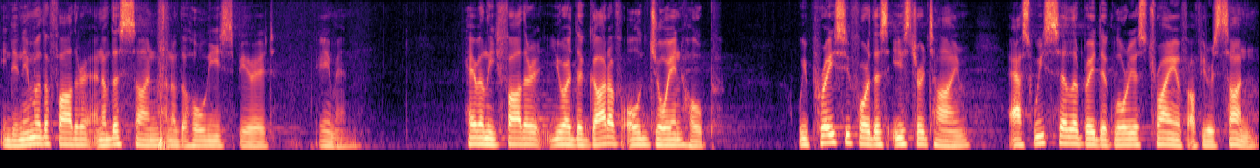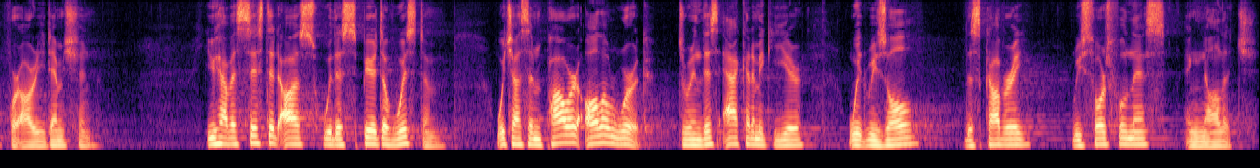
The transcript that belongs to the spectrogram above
In the name of the Father, and of the Son, and of the Holy Spirit. Amen. Heavenly Father, you are the God of all joy and hope. We praise you for this Easter time as we celebrate the glorious triumph of your Son for our redemption. You have assisted us with the spirit of wisdom, which has empowered all our work during this academic year with resolve, discovery, resourcefulness, and knowledge.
